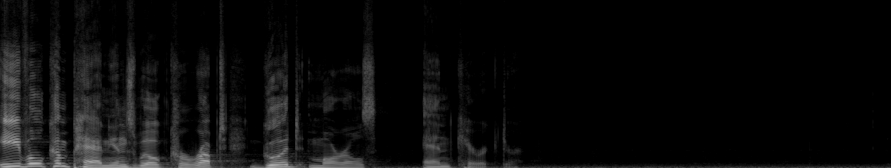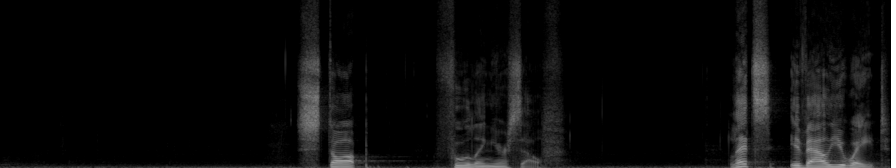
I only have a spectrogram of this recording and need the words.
Evil companions will corrupt good morals and character. Stop fooling yourself. Let's evaluate.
